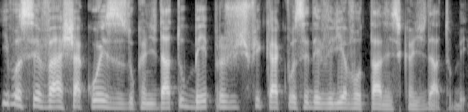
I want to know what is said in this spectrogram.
e você vai achar coisas do candidato B para justificar que você deveria votar nesse candidato B.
